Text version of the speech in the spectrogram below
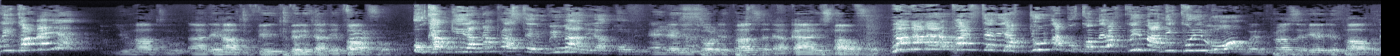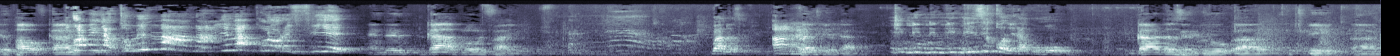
ko ikomeye You have to, uh, they have to, be, to believe that they're powerful. ukabwira na pasiteri ngo imana irakomeye And then you told the pastor that God is powerful. none rero pasiteri yabyumva gukomera kw'imana ikurimo When pastor hear the power, the power of God, ngo bigatuma imana iba glorifiye and then God glorify you. bana se Praise be to God. Doesn't do uh, to be, uh,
